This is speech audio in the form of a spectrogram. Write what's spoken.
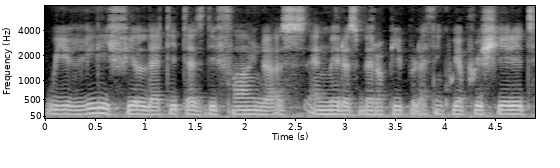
we really feel that it has defined us and made us better people. I think we appreciated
